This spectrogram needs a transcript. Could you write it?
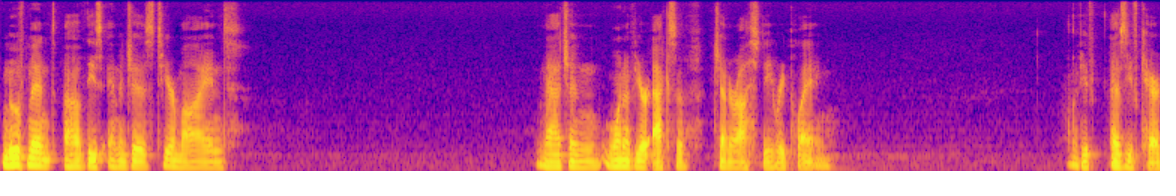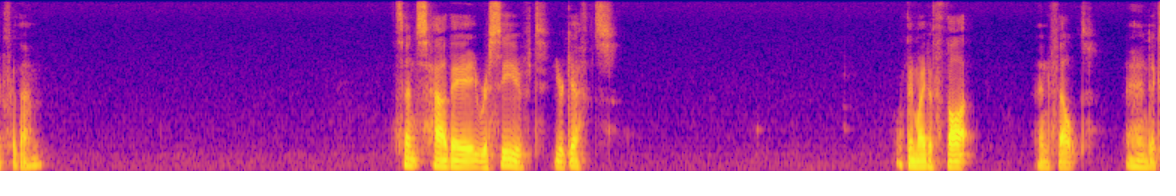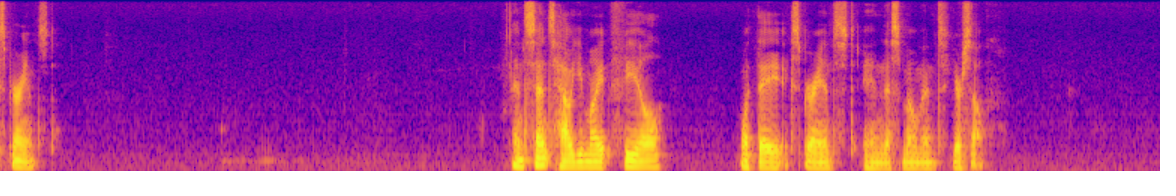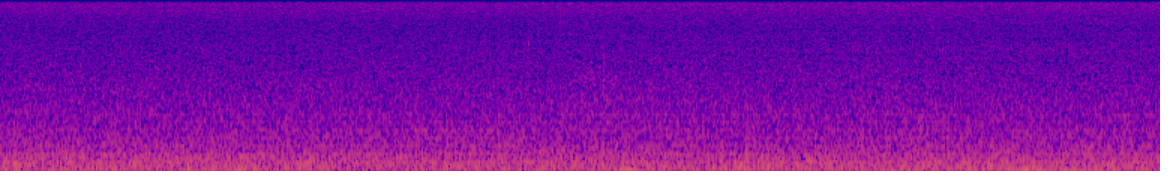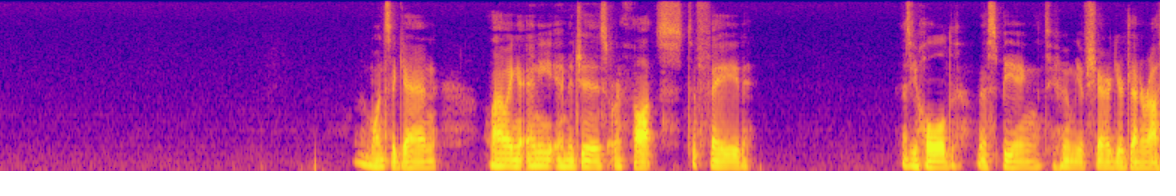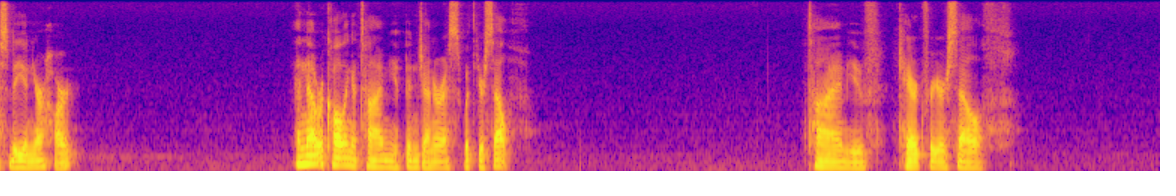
movement of these images to your mind. Imagine one of your acts of generosity replaying you've, as you've cared for them. Sense how they received your gifts. What they might have thought and felt and experienced. And sense how you might feel what they experienced in this moment yourself. Once again, allowing any images or thoughts to fade as you hold this being to whom you've shared your generosity in your heart. And now recalling a time you've been generous with yourself. Time you've cared for yourself,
